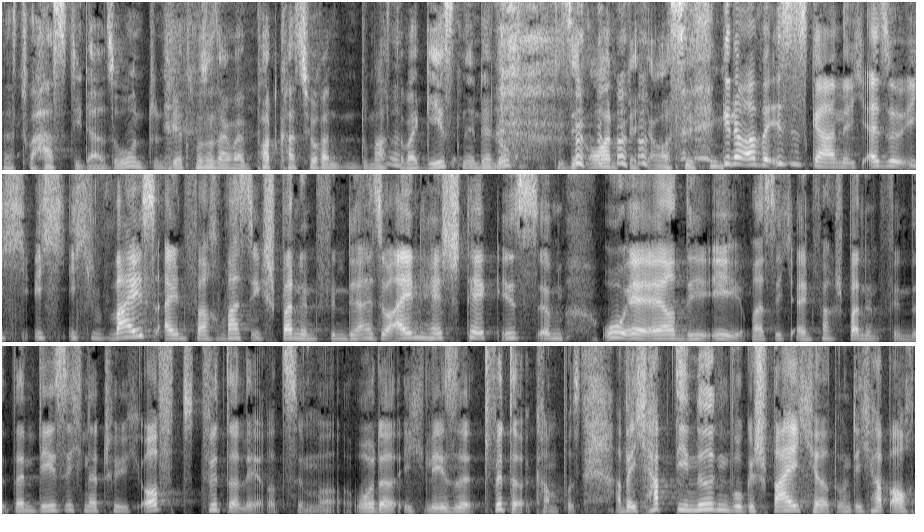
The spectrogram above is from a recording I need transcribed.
Du hast die da so und, und jetzt muss man sagen, beim Podcast-Hörern, du machst aber Gesten in der Luft, die sehr ordentlich aussehen. Genau, aber ist es gar nicht. Also ich, ich, ich weiß einfach, was ich spannend finde. Also ein Hashtag ist ähm, ORRDE, was ich einfach spannend finde. Dann lese ich natürlich oft Twitter-Lehrerzimmer oder ich lese Twitter-Campus. Aber ich habe die nirgendwo gespeichert und ich habe auch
